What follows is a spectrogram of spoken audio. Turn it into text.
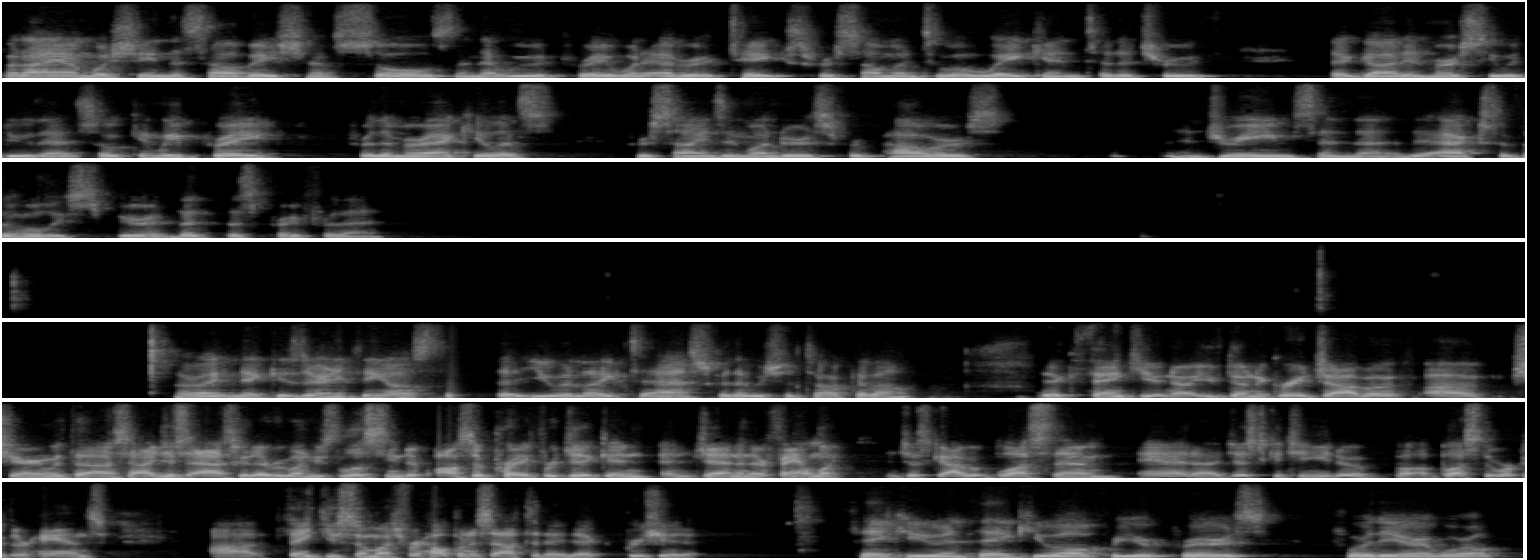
but I am wishing the salvation of souls and that we would pray whatever it takes for someone to awaken to the truth that God in mercy would do that. So, can we pray for the miraculous, for signs and wonders, for powers and dreams and the, the acts of the Holy Spirit? Let, let's pray for that. All right, Nick, is there anything else that you would like to ask or that we should talk about? Nick, thank you. No, you've done a great job of uh, sharing with us. I just ask that everyone who's listening to also pray for Dick and, and Jen and their family, and just God would bless them and uh, just continue to bless the work of their hands. Uh, thank you so much for helping us out today, Dick. Appreciate it. Thank you, and thank you all for your prayers for the Arab world.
